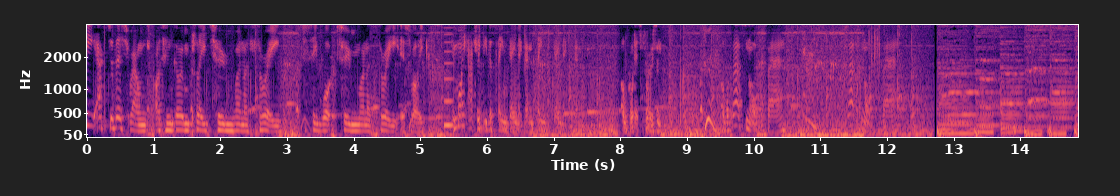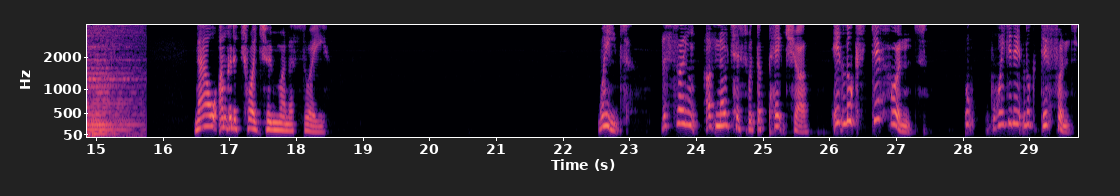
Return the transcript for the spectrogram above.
Maybe after this round, I can go and play Tomb Runner 3 to see what Tomb Runner 3 is like. It might actually be the same game again, same game again. Oh god, it's frozen. Oh, well, that's not fair. That's not fair. Now I'm going to try Tomb Runner 3. Wait, the thing I've noticed with the picture. It looks different. But why did it look different?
